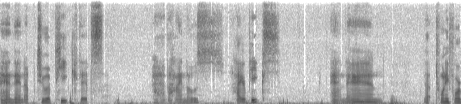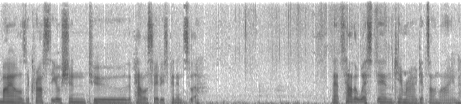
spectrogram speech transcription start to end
and then up to a peak that's uh, behind those higher peaks and then about 24 miles across the ocean to the Palos Verdes Peninsula. That's how the West End camera gets online.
